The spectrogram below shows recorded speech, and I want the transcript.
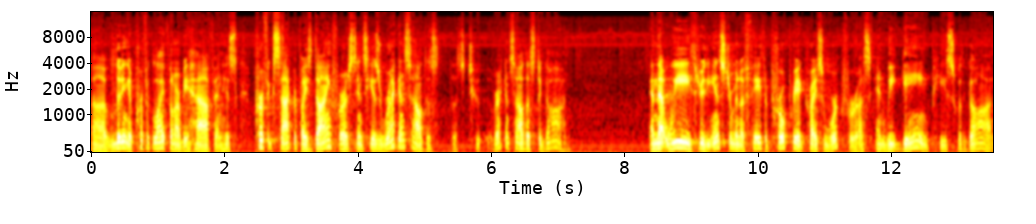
uh, living a perfect life on our behalf, and his perfect sacrifice, dying for our sins, he has reconciled us, us to, reconciled us to God and that we, through the instrument of faith, appropriate Christ's work for us and we gain peace with God.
